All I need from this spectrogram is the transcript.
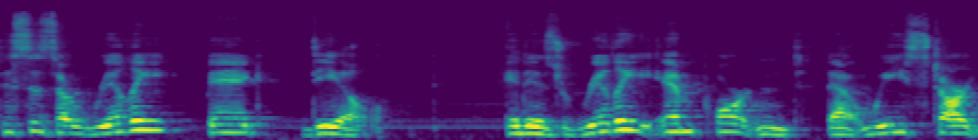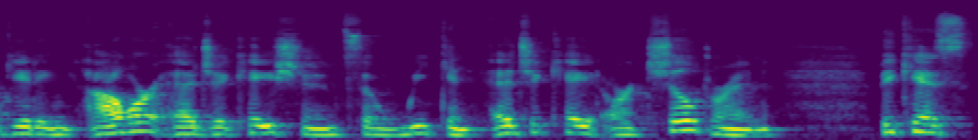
This is a really big deal. It is really important that we start getting our education so we can educate our children because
